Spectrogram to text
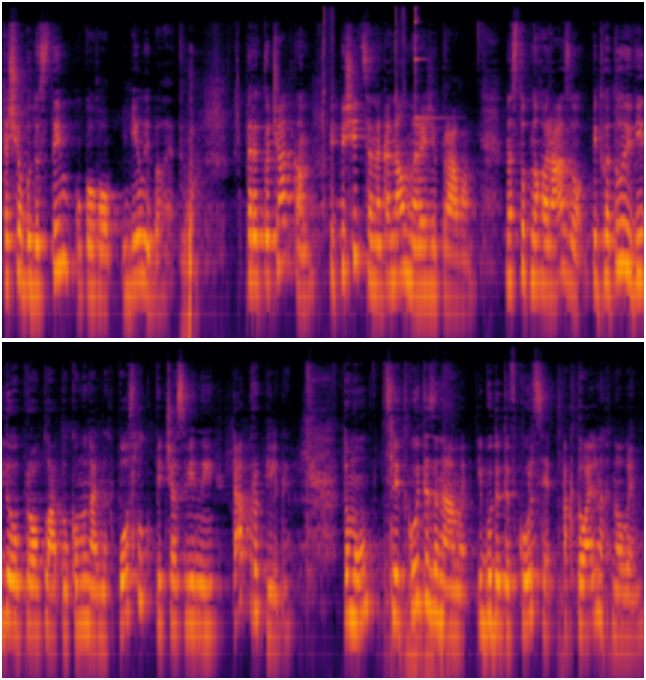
Та що буде з тим, у кого білий білет. Перед початком підпишіться на канал мережі права. Наступного разу підготую відео про оплату комунальних послуг під час війни та про пільги. Тому слідкуйте за нами і будете в курсі актуальних новин.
